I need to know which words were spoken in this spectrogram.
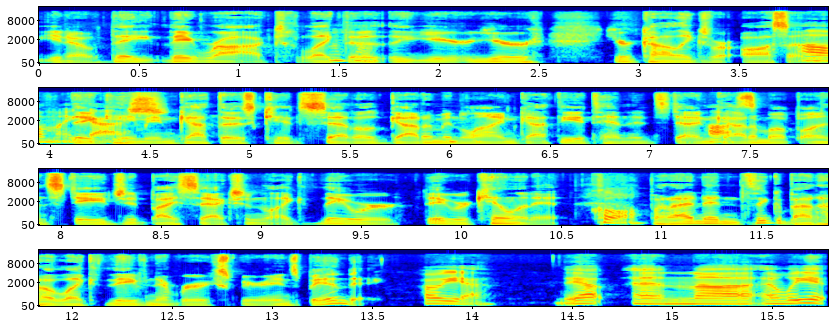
you know they they rocked. Like the, the your your your colleagues were awesome. Mm-hmm. Oh, my they gosh. came in, got those kids settled, got them in line, got the attendance done, got them up on stage by section. Like they were they were killing it. cool. But I didn't think about how like they've never experienced band day. Oh yeah. Yep. And uh and we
